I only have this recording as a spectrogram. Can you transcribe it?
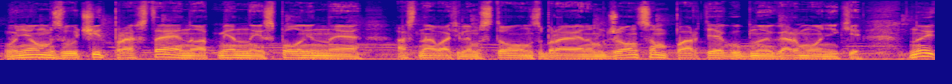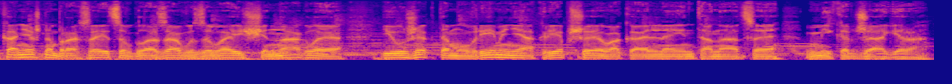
В нем звучит простая, но отменно исполненная основателем Стоунс Брайаном Джонсом партия губной гармоники. Ну и, конечно, бросается в глаза вызывающе наглая и уже к тому времени окрепшая вокальная интонация Мика Джаггера.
